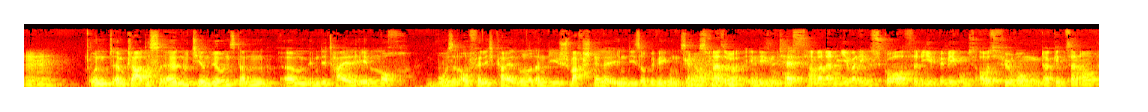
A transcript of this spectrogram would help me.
Mhm. Und ähm, klar, das äh, notieren wir uns dann ähm, im Detail eben noch, wo sind Auffälligkeiten oder dann die Schwachstelle in dieser Bewegungsausführung. Genau, also in diesem Test haben wir dann einen jeweiligen Score für die Bewegungsausführung. Da gibt es dann auch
